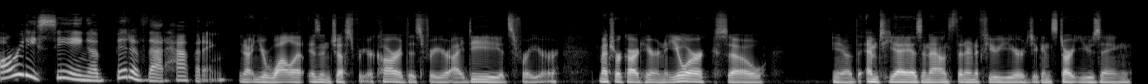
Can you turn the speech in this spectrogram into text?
already seeing a bit of that happening. You know, your wallet isn't just for your cards, it's for your ID, it's for your MetroCard here in New York. So, you know, the MTA has announced that in a few years you can start using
